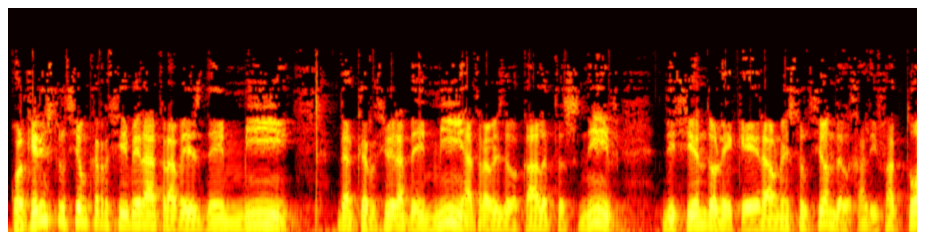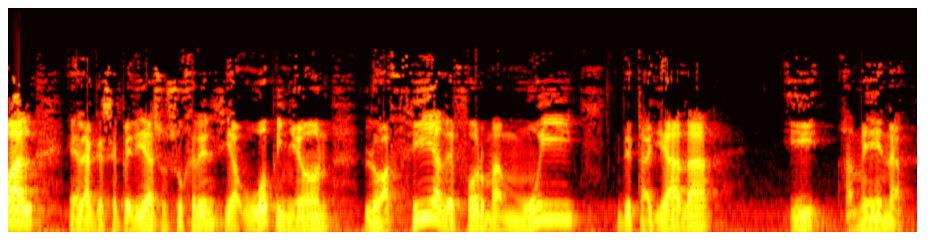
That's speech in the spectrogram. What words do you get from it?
Cualquier instrucción que recibiera a través de mí, de, que recibiera de mí a través de Wakalat Snif, diciéndole que era una instrucción del califa actual en la que se pedía su sugerencia u opinión, lo hacía de forma muy detallada y amena.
